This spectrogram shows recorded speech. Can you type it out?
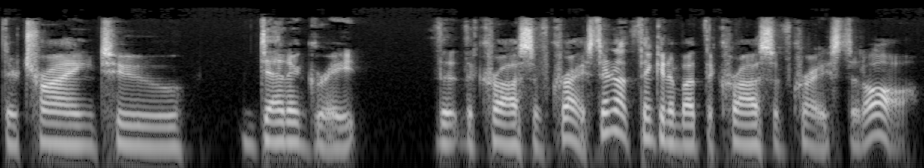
they're trying to denigrate the, the cross of Christ. They're not thinking about the cross of Christ at all.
